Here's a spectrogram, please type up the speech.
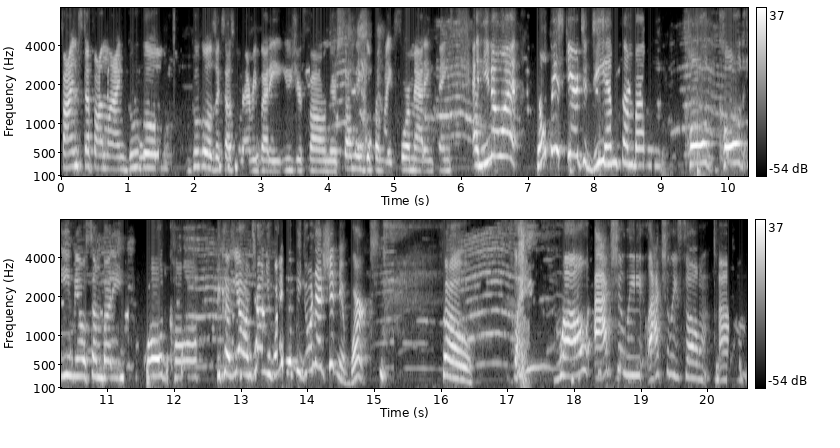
find stuff online. Google Google is accessible to everybody. Use your phone. There's so many different like formatting things. And you know what? Don't be scared to DM somebody, cold, cold email somebody, cold call. Because yo, I'm telling you, white people be doing that shit and it works. So like well, actually, actually, so um,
